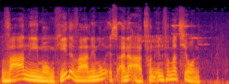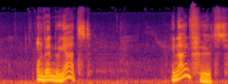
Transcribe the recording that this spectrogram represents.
Wahrnehmung. Jede Wahrnehmung ist eine Art von Information. Und wenn du jetzt hineinfühlst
